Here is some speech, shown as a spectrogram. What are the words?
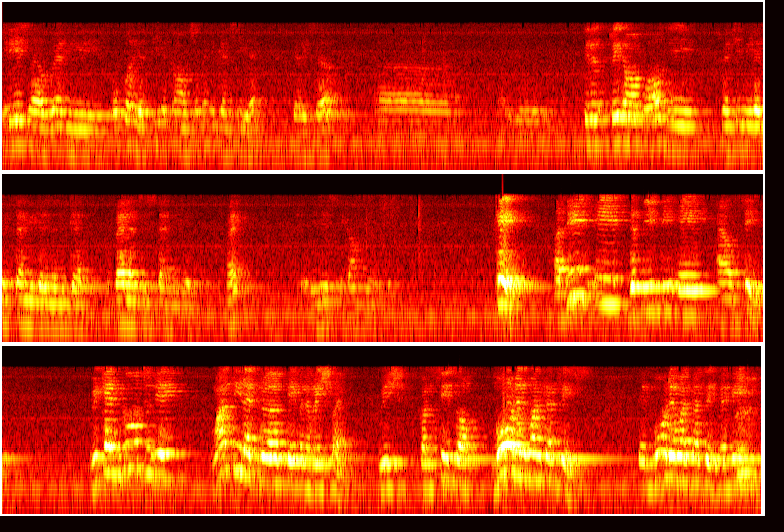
it is uh, when we open the T account, so you can see eh, there is a you trade- off all the 20 million with 10 million, then you get the balance is 10 million, right? This is accounting. Okay, uh, this is the BPALC. We can go to the multilateral payment arrangement, which consists of more than one countries. In more than one countries, maybe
